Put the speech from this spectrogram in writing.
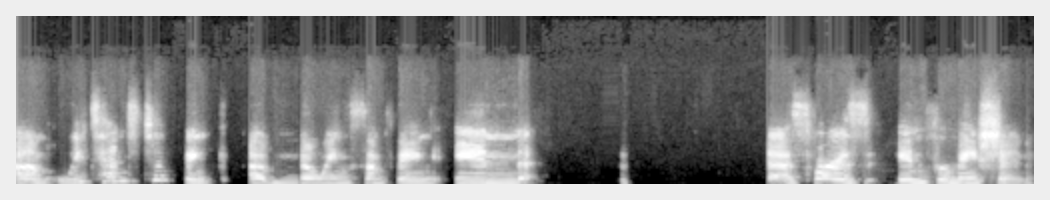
um, we tend to think of knowing something in as far as information.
